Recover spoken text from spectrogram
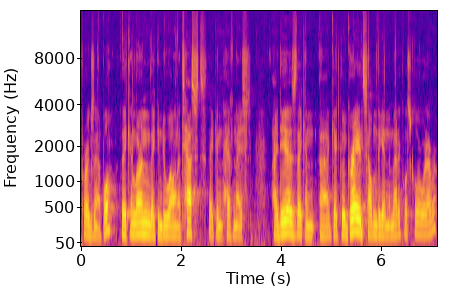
for example. They can learn, they can do well on a test, they can have nice ideas, they can uh, get good grades, help them to get into medical school or whatever.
